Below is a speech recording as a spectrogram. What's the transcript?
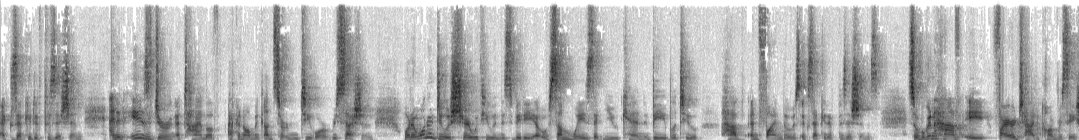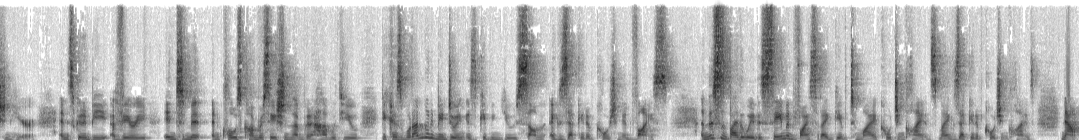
executive position, and it is during a time of economic uncertainty or recession, what I want to do is share with you in this video some ways that you can be able to have and find those executive positions. So we're going to have a fire chat conversation here. And it's going to be a very intimate and close conversation that I'm going to have with you because what I'm going to be doing is giving you some executive coaching advice. And this is, by the way, the same advice that I give to my coaching clients, my executive coaching clients. Now,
